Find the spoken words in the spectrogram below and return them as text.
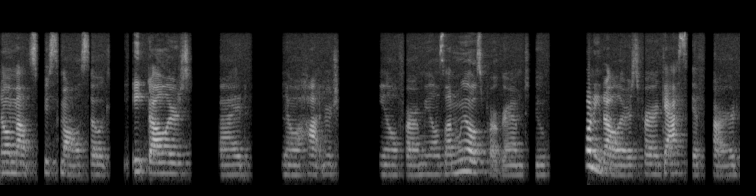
no amount's too small. So it be eight dollars to provide, you know, a hot nutritious meal for our Meals on Wheels program to twenty dollars for a gas gift card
